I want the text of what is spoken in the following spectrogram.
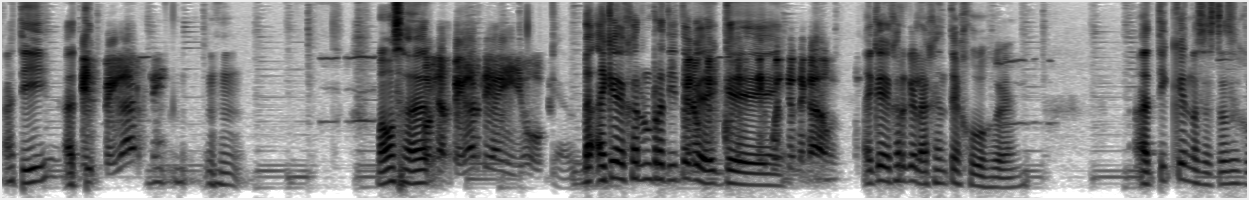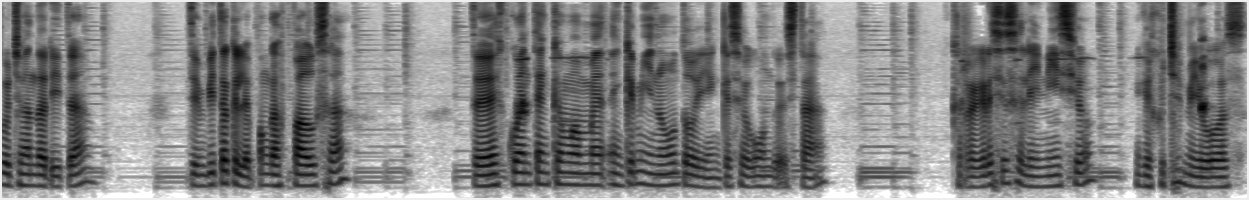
a ti, a ti. pegarse, Ujú. Vamos a ver. o sea, pegarte ahí yo, Hay que dejar un ratito pero que, es- es que- cuestión de cada uno. hay que dejar que la gente juzgue. A ti que nos estás escuchando ahorita, te invito a que le pongas pausa, te des cuenta en qué momento, en qué minuto y en qué segundo está, que regreses al inicio y que escuches mi voz.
